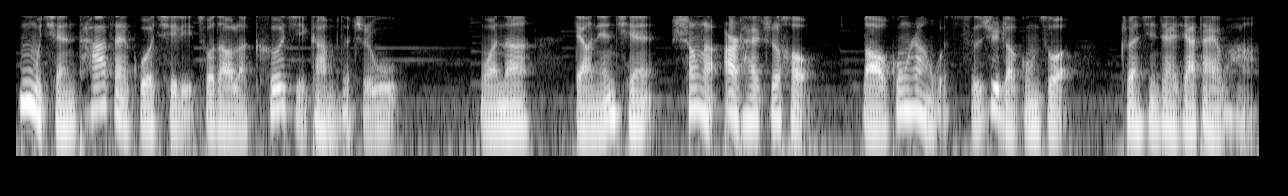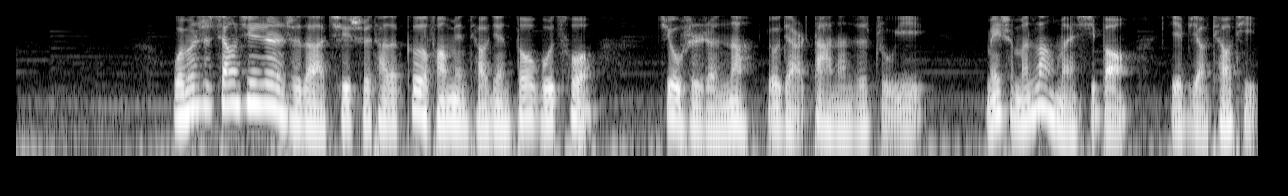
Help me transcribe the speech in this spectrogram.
目前他在国企里做到了科级干部的职务，我呢两年前生了二胎之后，老公让我辞去了工作，专心在家带娃。”我们是相亲认识的，其实他的各方面条件都不错，就是人呢有点大男子主义，没什么浪漫细胞，也比较挑剔。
